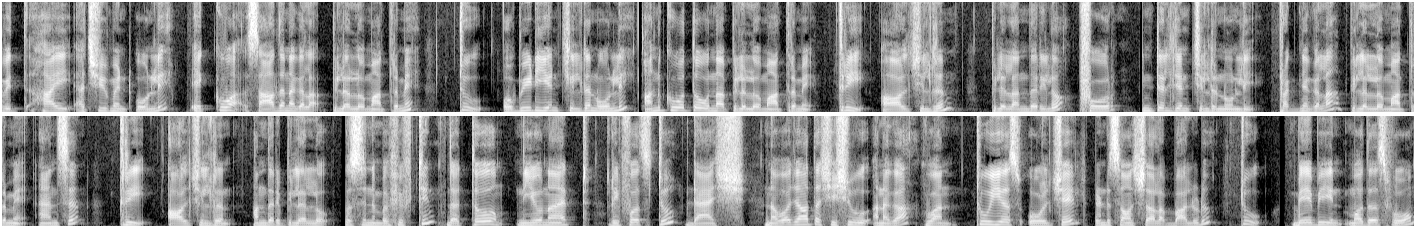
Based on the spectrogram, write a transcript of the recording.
with high achievement only ఎక్కువ సాధన గల పిల్లల్లో మాత్రమే. టూ ఒబీడియంట్ చిల్డ్రన్ ఓన్లీ అనుకువతో ఉన్న పిల్లల్లో మాత్రమే. త్రీ ఆల్ చిల్డ్రన్ పిల్లలందరిలో. ఫోర్ ఇంటెలిజెంట్ చిల్డ్రన్ ఓన్లీ ప్రజ్ఞ గల పిల్లల్లో మాత్రమే. ఆన్సర్ త్రీ ఆల్ చిల్డ్రన్ అందరి పిల్లల్లో. Question number fifteen. The term neonate refers to dash. నవజాత శిశువు అనగా one two years old child రెండు సంవత్సరాల బాలుడు. Two baby in mother's home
